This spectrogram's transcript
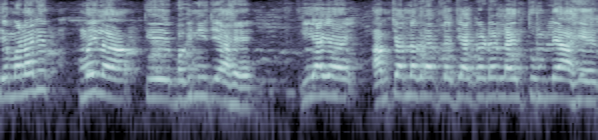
ते म्हणाली महिला ते भगिनी जी आहे की या या आमच्या नगरातल्या ज्या गडर लाईन तुंबल्या आहेत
